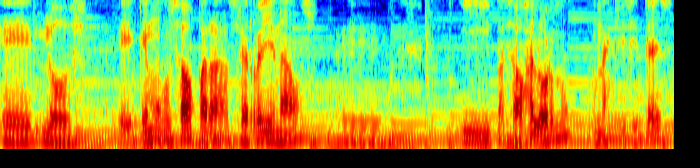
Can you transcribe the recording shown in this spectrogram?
eh, los eh, hemos usado para ser rellenados y pasados al horno, una exquisitez.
